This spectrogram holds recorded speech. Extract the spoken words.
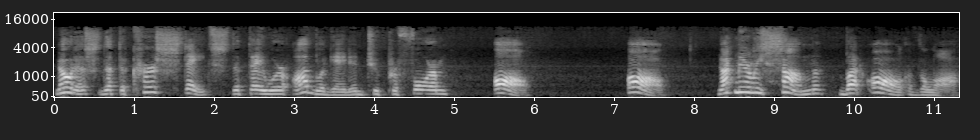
Notice that the curse states that they were obligated to perform all, all, not merely some, but all of the law.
